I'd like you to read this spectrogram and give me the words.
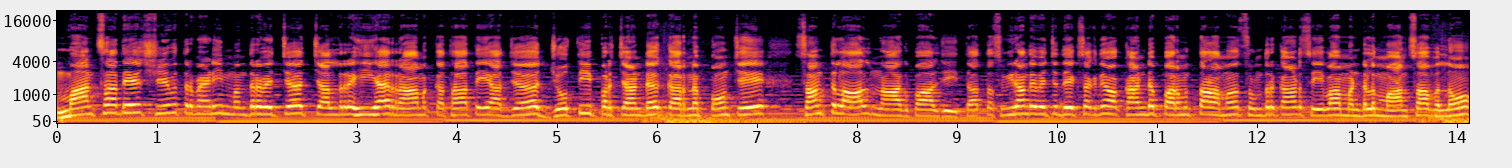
ਮਾਨਸਾ ਦੇ ਸ਼ਿਵ ਤ੍ਰਿਵੇਣੀ ਮੰਦਿਰ ਵਿੱਚ ਚੱਲ ਰਹੀ ਹੈ ਰਾਮ ਕਥਾ ਤੇ ਅੱਜ ਜੋਤੀ ਪ੍ਰਚੰਡ ਕਰਨ ਪਹੁੰਚੇ ਸੰਤ ਲਾਲ ਨਾਗਪਾਲ ਜੀ। ਤਾਂ ਤਸਵੀਰਾਂ ਦੇ ਵਿੱਚ ਦੇਖ ਸਕਦੇ ਹੋ ਅਖੰਡ ਪਰਮ ਧਾਮ ਸੁੰਦਰਕਾਂਡ ਸੇਵਾ ਮੰਡਲ ਮਾਨਸਾ ਵੱਲੋਂ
